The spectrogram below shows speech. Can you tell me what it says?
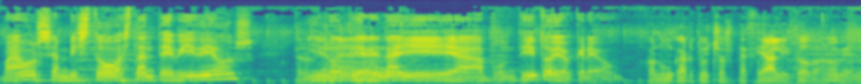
Vamos, se han visto bastante vídeos Pero y lo tienen ahí a puntito, yo creo. Con un cartucho especial y todo, ¿no? Viene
